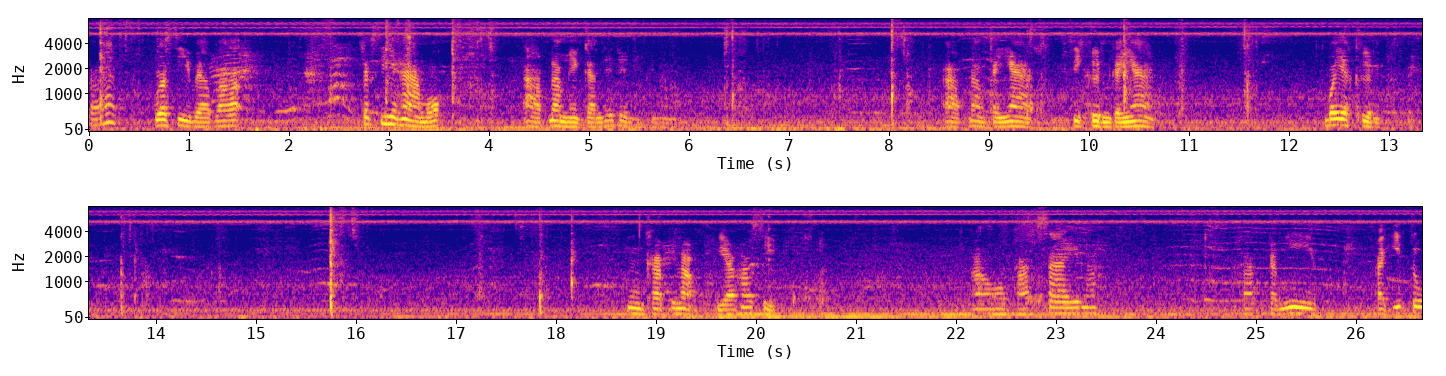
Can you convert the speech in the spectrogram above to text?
ป๊าดว่าสีแบบว่าจักซี่หามก อาบน้ำให้กันได้เด่นพี่น้องอาบน้ำก็ยากสิขึ้นก็ยากบ่อยากขึ้นอืมครับพี่น้องเดี๋ยวห้าสิบเอาพักใส่เนาะพักกับมีผักอีตู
